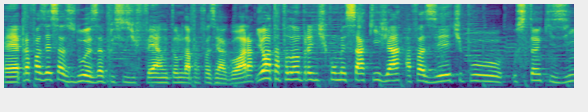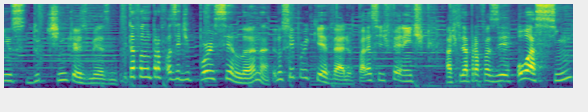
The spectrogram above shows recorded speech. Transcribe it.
É, pra fazer essas duas eu preciso de ferro, então não dá pra fazer agora. E ó, tá falando pra gente começar aqui já a fazer, tipo, os tanquezinhos do Tinkers mesmo. E tá falando pra fazer de porcelana. Eu não sei porquê, velho. Parece diferente. Acho que dá pra fazer ou assim,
